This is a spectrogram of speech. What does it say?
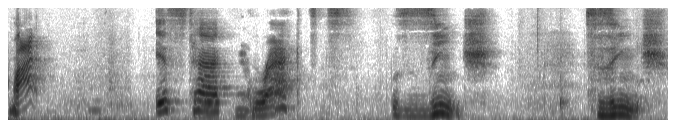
What? Istak oh, Grax Zinch. Zinch.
